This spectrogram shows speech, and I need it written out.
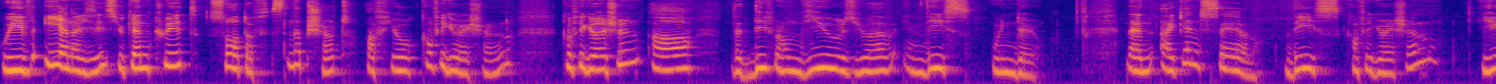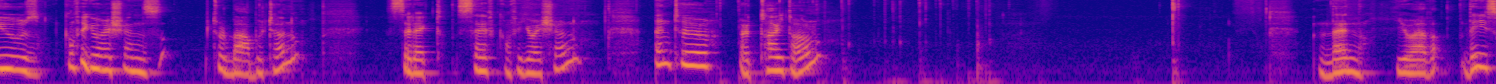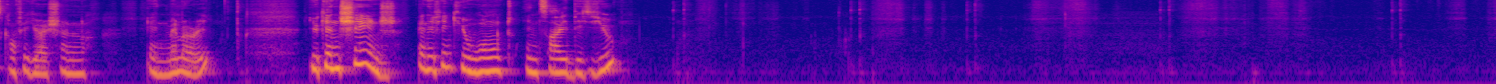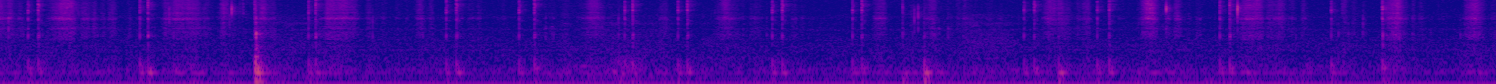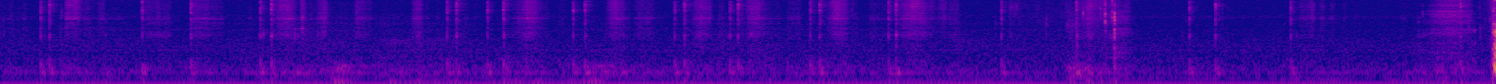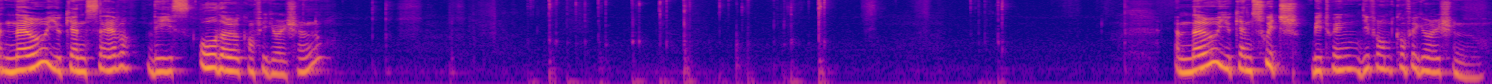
With EAnalysis, you can create sort of snapshot of your configuration. Configuration are the different views you have in this window. Then I can save this configuration, use configurations toolbar button, select save configuration, enter a title, then you have this configuration in memory. You can change anything you want inside this view. And now you can save this other configuration. And now you can switch between different configurations.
